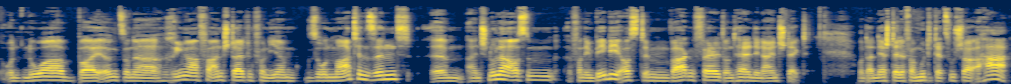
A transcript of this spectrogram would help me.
und Noah bei irgendeiner so Ringerveranstaltung von ihrem Sohn Martin sind ähm, ein Schnuller aus dem, von dem Baby aus dem Wagen fällt und Helen den einsteckt. Und an der Stelle vermutet der Zuschauer, aha,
